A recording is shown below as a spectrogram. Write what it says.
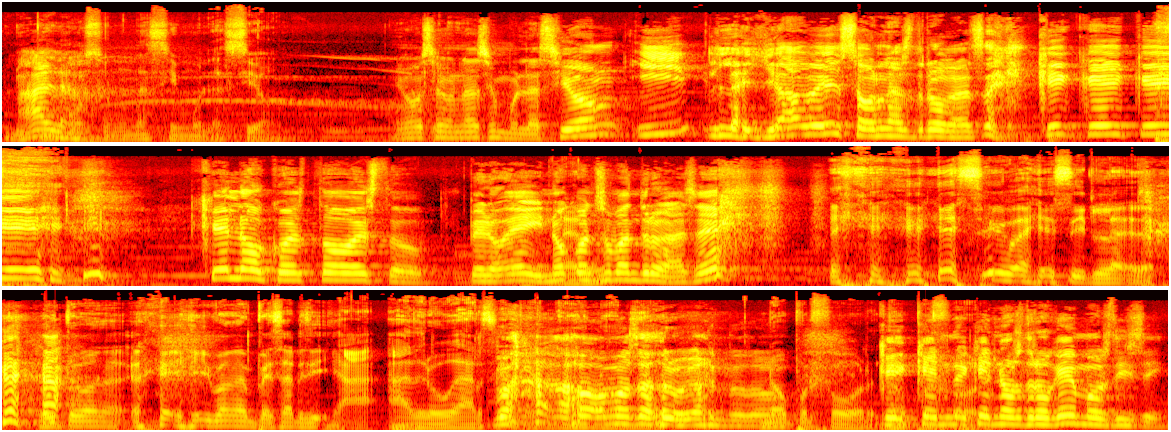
Vivimos en una simulación. Vamos a una simulación y la llave son las drogas. ¿Qué, qué, qué, qué loco es todo esto? Pero, hey, no consuman drogas, ¿eh? Eso iba a decir. iban a empezar a, drogarse. Vamos a drogarnos. No, por favor. Que, que, nos droguemos, dice.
